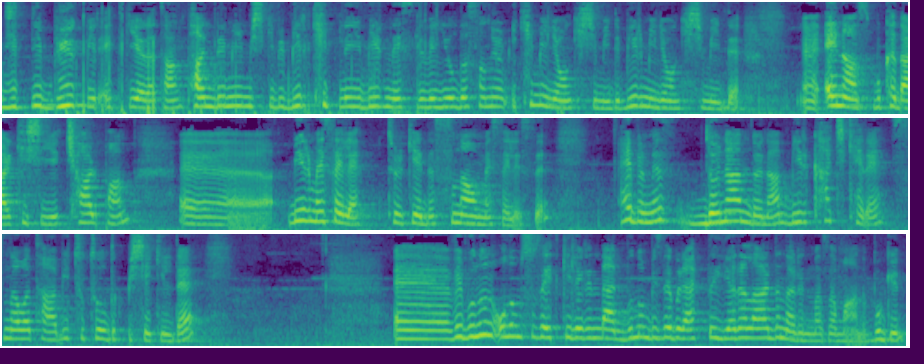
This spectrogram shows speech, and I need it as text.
ciddi büyük bir etki yaratan pandemiymiş gibi bir kitleyi, bir nesli ve yılda sanıyorum 2 milyon kişi miydi, 1 milyon kişi miydi? Ee, en az bu kadar kişiyi çarpan e, bir mesele. Türkiye'de sınav meselesi. Hepimiz dönem dönem birkaç kere sınava tabi tutulduk bir şekilde. Ee, ve bunun olumsuz etkilerinden, bunun bize bıraktığı yaralardan arınma zamanı bugün.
